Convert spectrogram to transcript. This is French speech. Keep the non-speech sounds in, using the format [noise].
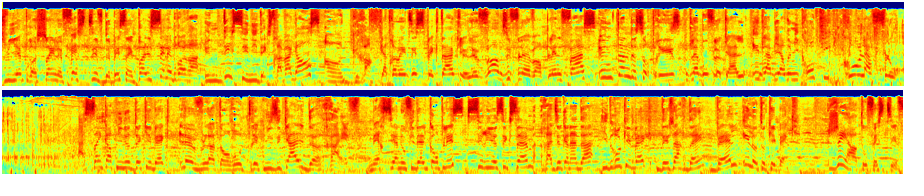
juillet prochain, le festif de Baie-Saint-Paul célébrera une décennie d'extravagance en grand. 90 spectacles, le vent du fleuve en pleine face, une tonne de surprises, de la bouffe locale et de la bière de micro qui coule à flot. À 50 minutes de Québec, le v'là ton road trip musical de rêve. Merci à nos fidèles complices, SiriusXM, Radio-Canada, Hydro-Québec, Desjardins, Belle et l'Auto-Québec. J'ai hâte au festif.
